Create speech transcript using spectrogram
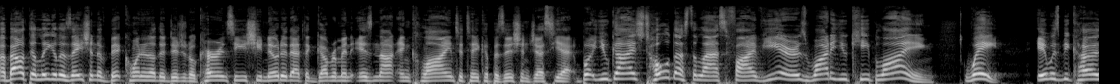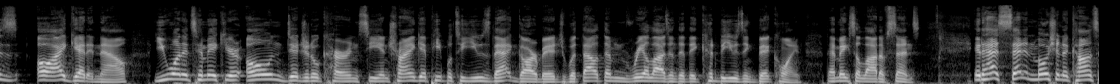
About the legalization of Bitcoin and other digital currencies, she noted that the government is not inclined to take a position just yet. But you guys told us the last five years. Why do you keep lying? Wait, it was because, oh, I get it now. You wanted to make your own digital currency and try and get people to use that garbage without them realizing that they could be using Bitcoin. That makes a lot of sense. It has set in motion a cons-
